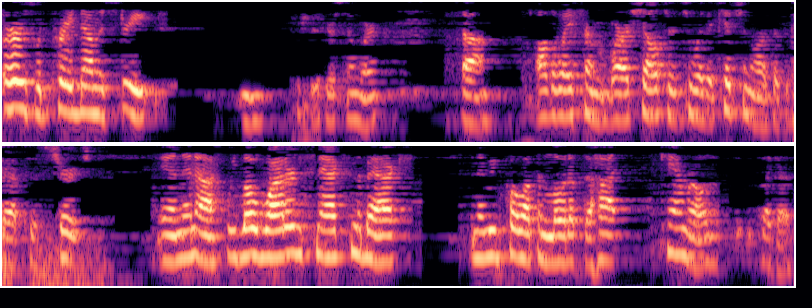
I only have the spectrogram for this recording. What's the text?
ERVs would parade down the street. Picture here somewhere. Uh, all the way from our shelter to where the kitchen was at the Baptist church. And then uh, we'd load water and snacks in the back, and then we'd pull up and load up the hot Cambro. It's like a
